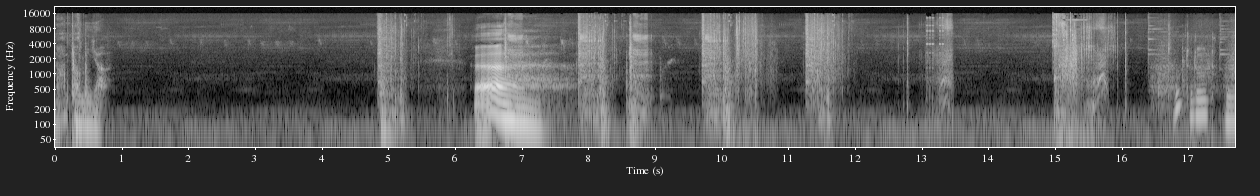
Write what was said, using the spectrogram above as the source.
Mamma mia. Äh. Du, du, du, du.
